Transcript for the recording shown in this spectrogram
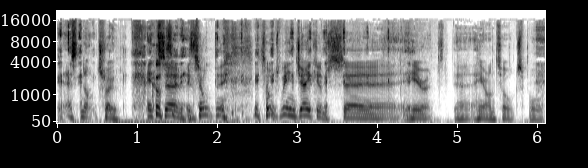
that's not true. It's course uh, it is. talk, talk to me and Jacobs uh, here at uh, here on Talk Sport,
